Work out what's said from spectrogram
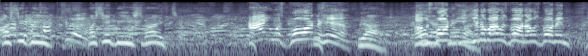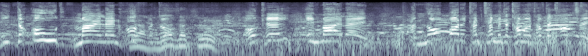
As if he, as if he is right. I was born here. Yeah. I was born, no you know where I was born? I was born in, in the old Mile End Yeah, Hospital. yeah, that's true. okay? In Mile End. And nobody can tell me to come out of the country.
